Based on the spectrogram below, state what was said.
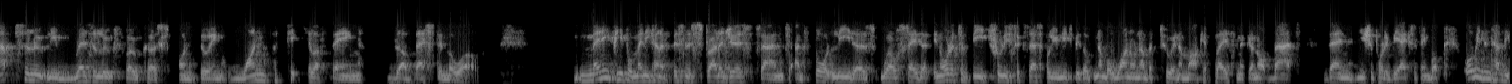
absolutely resolute focus on doing one particular thing the best in the world. Many people, many kind of business strategists and, and thought leaders will say that in order to be truly successful, you need to be the number one or number two in a marketplace. And if you're not that, then you should probably be exiting. Well, Orbian didn't have the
